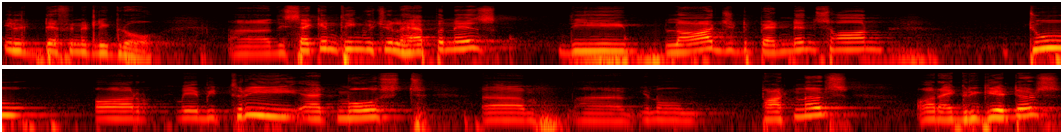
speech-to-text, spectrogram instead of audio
It'll definitely grow. Uh, the second thing which will happen is the large dependence on two or maybe three at most, um, uh, you know, partners or aggregators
